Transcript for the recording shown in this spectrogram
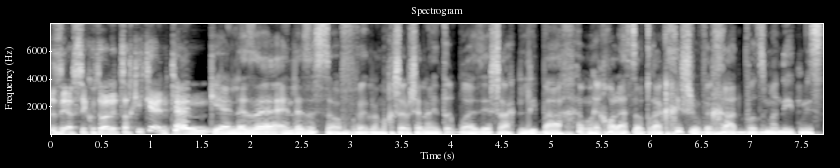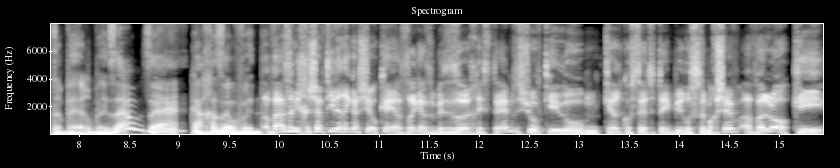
זה יעסיק אותו לנצח כי כן כן כן. כי אין לזה אין לזה סוף ולמחשב של האנטרפרייז יש רק ליבה הוא יכול לעשות רק חישוב אחד בו זמנית מסתבר וזהו זה ככה זה עובד. ואז אני חשבתי לרגע שאוקיי אז רגע אז בזה זה הולך להסתיים? זה שוב כאילו קרק עושה את הטיבריוס למחשב אבל לא כי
